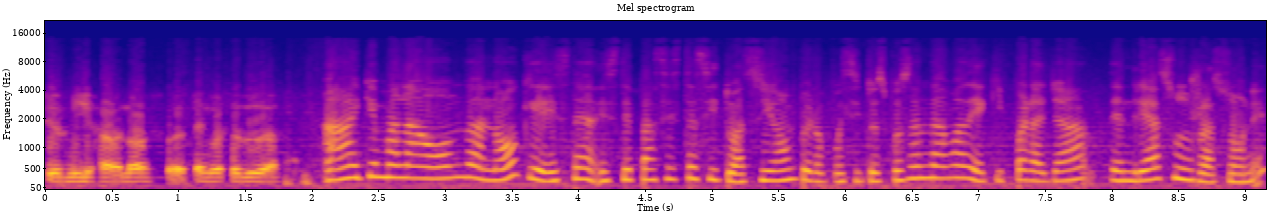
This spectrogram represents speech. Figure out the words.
si es mi hija o no, so tengo esa duda. Ay, qué mala onda, ¿no? Que esta, este pase esta situación, pero pues si tu esposa andaba de aquí para allá, ¿tendría sus razones?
